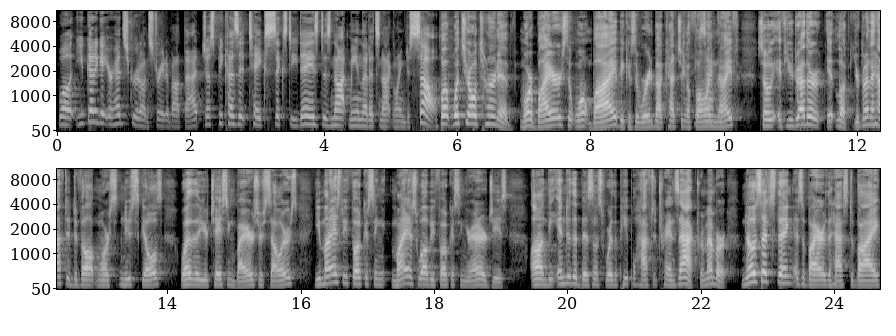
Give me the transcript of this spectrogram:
Well, you've got to get your head screwed on straight about that. Just because it takes 60 days does not mean that it's not going to sell. But what's your alternative? More buyers that won't buy because they're worried about catching a falling exactly. knife? So if you'd rather it look, you're going to have to develop more new skills whether you're chasing buyers or sellers. You might as be focusing might as well be focusing your energies on the end of the business where the people have to transact. Remember, no such thing as a buyer that has to buy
